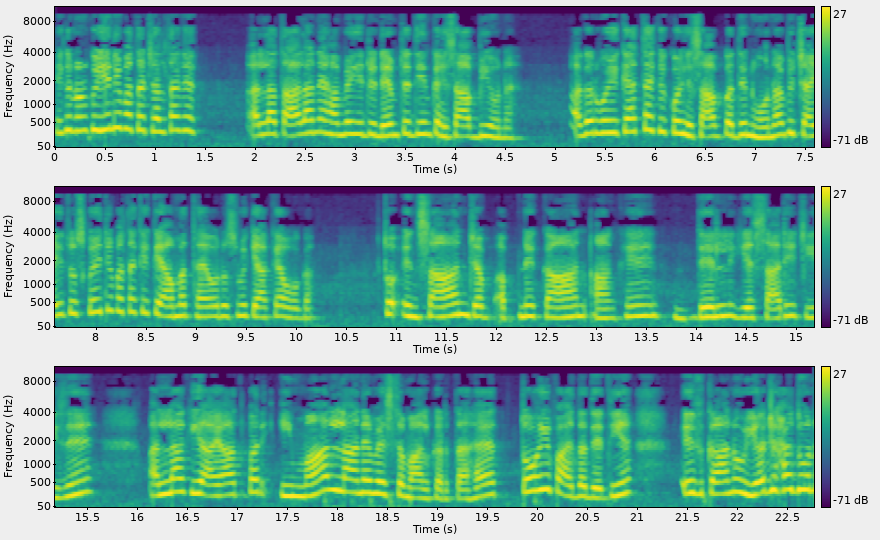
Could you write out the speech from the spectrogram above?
لیکن ان کو یہ نہیں پتا چلتا کہ اللہ تعالیٰ نے ہمیں یہ جو نعمت دین کا حساب بھی ہونا ہے۔ اگر وہ یہ کہتا ہے کہ کوئی حساب کا دن ہونا بھی چاہیے، تو اس کو یہ نہیں پتا کہ قیامت ہے اور اس میں کیا کیا ہوگا۔ تو انسان جب اپنے کان، آنکھیں، دل، یہ ساری چیزیں اللہ کی آیات پر ایمان لانے میں استعمال کرتا ہے، تو ہی فائدہ دیتی ہیں۔ از کانو یج حدون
